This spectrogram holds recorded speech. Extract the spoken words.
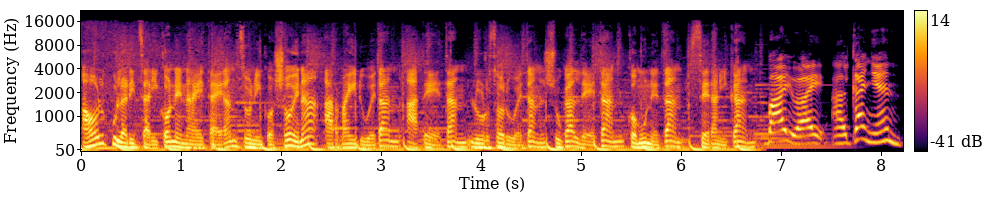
Aholkularitzarik onena eta erantzuniko soena armairuetan, ateetan, lurzoruetan, sukaldeetan, komunetan, zeranikan. Bai, bai, alkainen!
